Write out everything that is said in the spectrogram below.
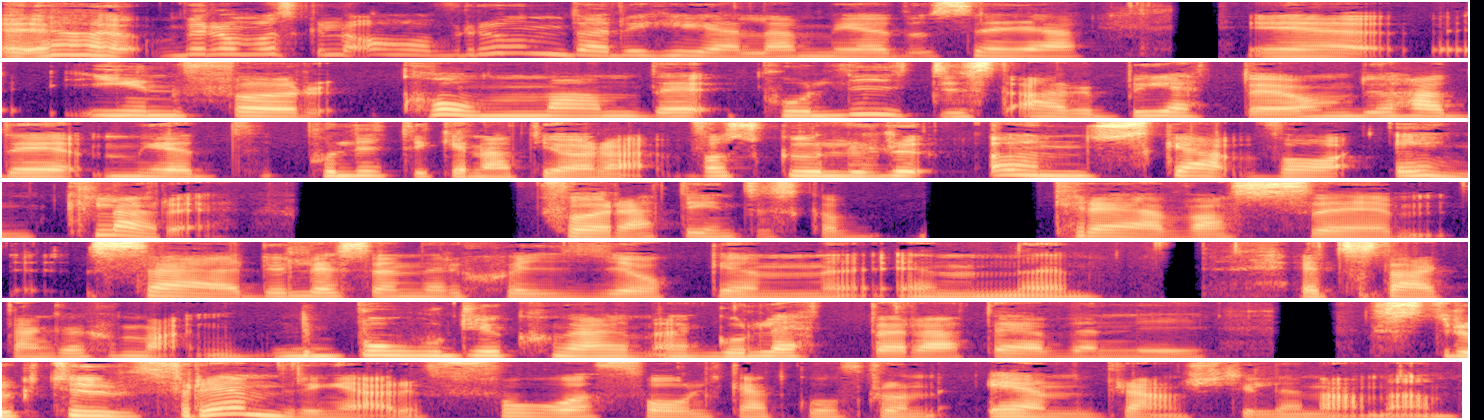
eh, men om man skulle avrunda det hela med att säga eh, inför kommande politiskt arbete, om du hade med politikerna att göra, vad skulle du önska var enklare för att det inte ska krävas eh, särdeles energi och en, en, eh, ett starkt engagemang? Det borde ju kunna gå lättare att även i strukturförändringar få folk att gå från en bransch till en annan.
